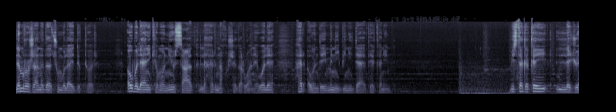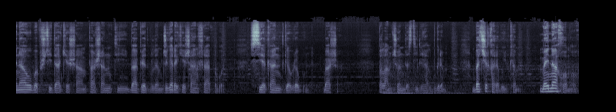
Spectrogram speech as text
لەم ڕۆژانەدا چوم بۆلای دکتۆر ئەو بەلایانی کەمەوە نیو سعات لە هەر نەخۆشە گەڕوانێ وەلێ هەر ئەوەندەی منی بینی دای پێکەنین بیستەکەکەی لە گوێنا و بە پشتی داکێشام پاشانتی با پێت بڵێم جگەرە کێشان خراپە بۆت سیەکانت گەورە بوون باشە بەڵام چۆن دەستی لێ هەڵبگرم؟ بە چی قەرەبووی بکەم؟ مەی ناخۆمەوە،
